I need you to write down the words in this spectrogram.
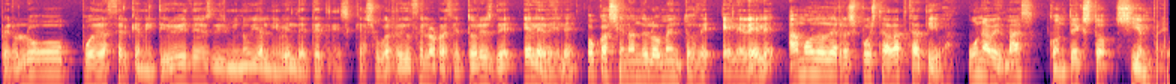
pero luego puede hacer que mi tiroides disminuya el nivel de T3, que a su vez reduce los receptores de LDL, ocasionando el aumento de LDL a modo de respuesta adaptativa. Una vez más, contexto siempre.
